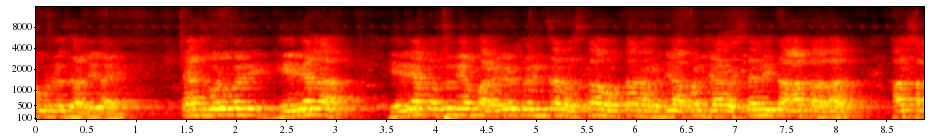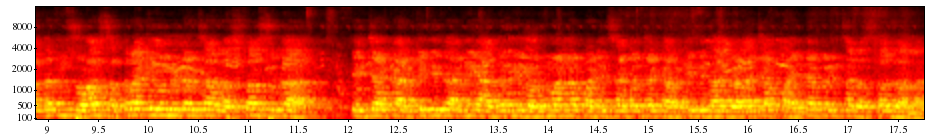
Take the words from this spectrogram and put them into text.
पूर्ण झालेला आहे. त्याचबरोबर हेऱ्याला हेऱ्यापासून या पारगडपर्यंतचा रस्ता होताना म्हणजे आपण ज्या रस्त्याने इथं आत आलात हा साधारण सोळा सतरा किलोमीटरचा रस्ता सुद्धा त्यांच्या कारकिर्दीत आणि आदरणीय बनुमान्ना पाटील साहेबांच्या कारकिर्दीत हा गडाच्या पायथ्यापर्यंतचा रस्ता झाला.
